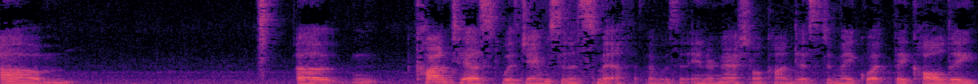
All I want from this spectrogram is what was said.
um, a, contest with Jamieson and Smith. It was an international contest to make what they called a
